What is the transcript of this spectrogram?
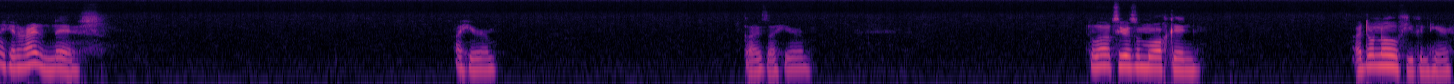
I can hide in this. I hear him. Guys, I hear him. Hello, Tears, I'm walking. I don't know if you can hear.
